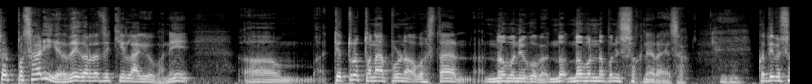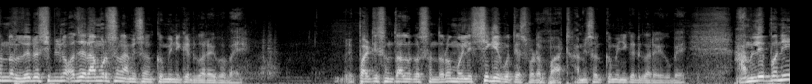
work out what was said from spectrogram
तर पछाडि हेर्दै गर्दा चाहिँ के लाग्यो भने त्यत्रो तनावपूर्ण अवस्था नबनेको नबन्न पनि सक्ने रहेछ। कतिपय सन्दर्भ लिडरसिपले अझै राम्रोसँग हामीसँग कम्युनिकेट गरेको भए। पार्टी सञ्चालनको सन्दर्भमा मैले सिकेको त्यसबाट पाठ। हामीसँग कम्युनिकेट गरेको भए। हामीले पनि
